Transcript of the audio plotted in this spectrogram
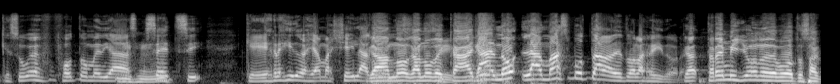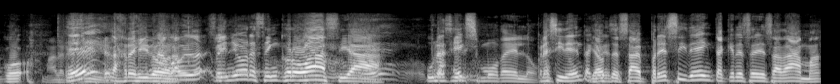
que sube fotos medias sexy, que es regidora, se llama Sheila Ganó, Gómez. ganó de Sí. calle. Ganó la más votada de todas las regidoras. Tres millones de votos sacó. Madre ¿Eh? mía. La regidora. Señores, en Croacia, Eh, una ex modelo. Presidenta Ya usted ser. sabe, presidenta quiere ser esa dama.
